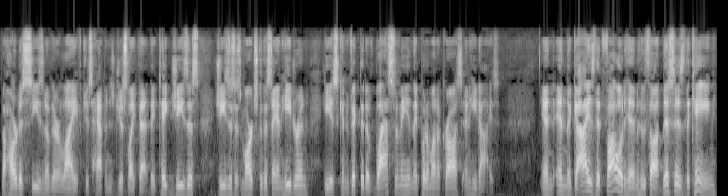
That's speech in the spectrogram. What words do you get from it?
the hardest season of their life just happens just like that. They take Jesus, Jesus is marched to the Sanhedrin, he is convicted of blasphemy, and they put him on a cross, and he dies. And, and the guys that followed him who thought this is the king,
